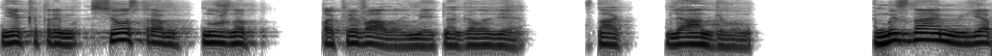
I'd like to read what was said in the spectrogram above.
некоторым сестрам нужно покрывало иметь на голове, знак для ангелов. Мы знаем, я,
